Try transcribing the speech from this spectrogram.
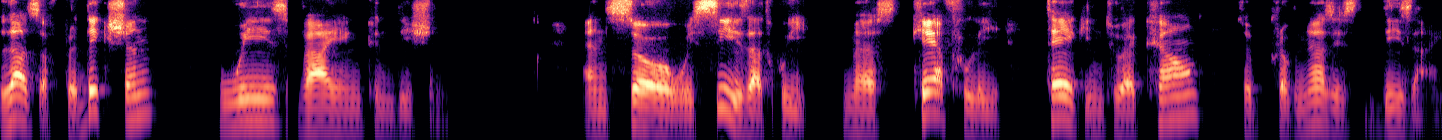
lots of prediction with varying condition. And so we see that we must carefully take into account the prognosis design.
